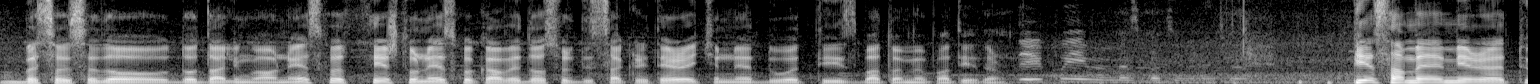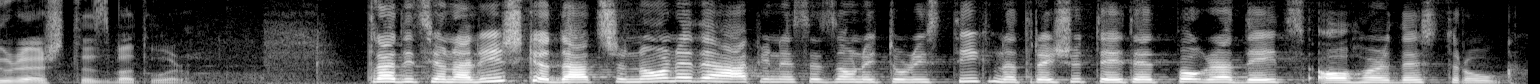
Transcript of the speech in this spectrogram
besoj se do do dalim nga UNESCO, thjesht UNESCO ka vendosur disa kritere që ne duhet t'i zbatojmë me patjetër. Deri ku jemi me zbatimin e tyre? Pjesa më e mirë e tyre është zbatuar. Tradicionalisht kjo datë shënon edhe hapjen e sezonit turistik në tre qytetet Pogradec, Ohër dhe Strugë.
